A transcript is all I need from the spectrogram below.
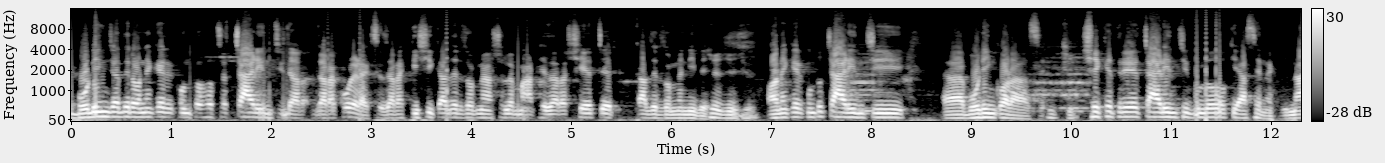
বোর্ডিং যাদের অনেকের কিন্তু হচ্ছে চার ইঞ্চি যারা- যারা করে রাখছে যারা কৃষি কাজের জন্য আসলে মাঠে যারা সেচের কাজের জন্য নিবে। অনেকের কিন্তু চার ইঞ্চি বোর্ডিং করা আছে। সেক্ষেত্রে চার ইঞ্চি গুলো কি আছে নাকি? না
